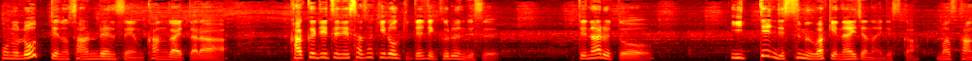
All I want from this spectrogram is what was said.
このロッテの3連戦を考えたら、確実に佐々木朗希出てくるんです。ってなると、1点で済むわけないじゃないですか。まず考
